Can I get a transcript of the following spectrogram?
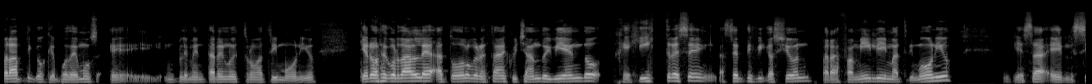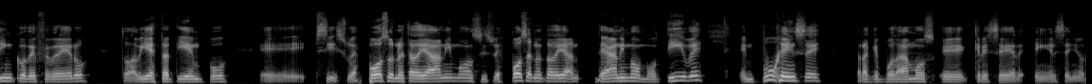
prácticos que podemos implementar en nuestro matrimonio. Quiero recordarle a todos los que nos están escuchando y viendo, regístrese en la certificación para familia y matrimonio. Empieza el 5 de febrero, todavía está tiempo. Eh, si su esposo no está de ánimo, si su esposa no está de, ánimo, motive, empújense para que podamos eh, crecer en el Señor.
